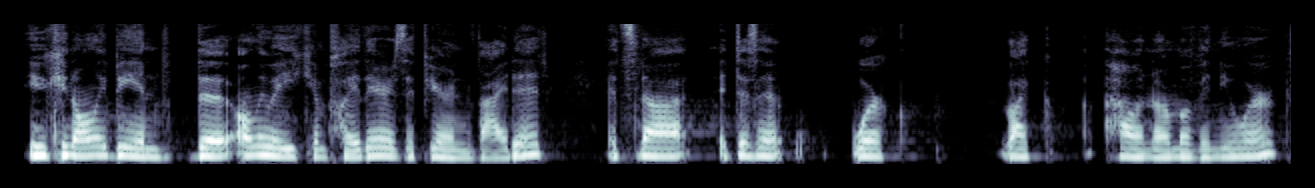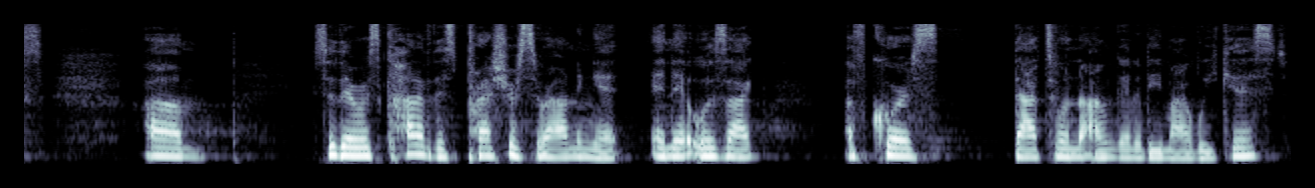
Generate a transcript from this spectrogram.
you can only be in, the only way you can play there is if you're invited. It's not, it doesn't work like how a normal venue works. Um, so there was kind of this pressure surrounding it. And it was like, of course, that's when I'm going to be my weakest.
